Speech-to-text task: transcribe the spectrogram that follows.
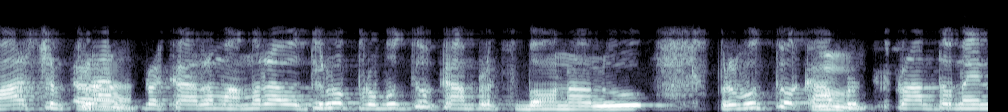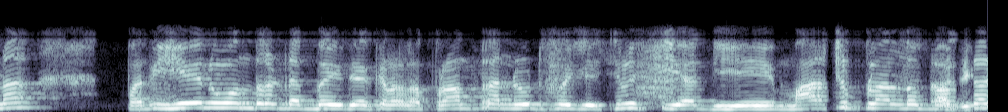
Master plan. ప్రకారం అమరావతిలో ప్రభుత్వ కాంప్లెక్స్ భవనాలు ప్రభుత్వ కాంప్లెక్స్ ప్రాంతమైన పదిహేను వందల డెబ్బై ఐదు ఎకరాల ప్రాంతాన్ని నోటిఫై చేసిన సిఆర్డీఏ మాస్టర్ ప్లాన్లో భాగంగా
